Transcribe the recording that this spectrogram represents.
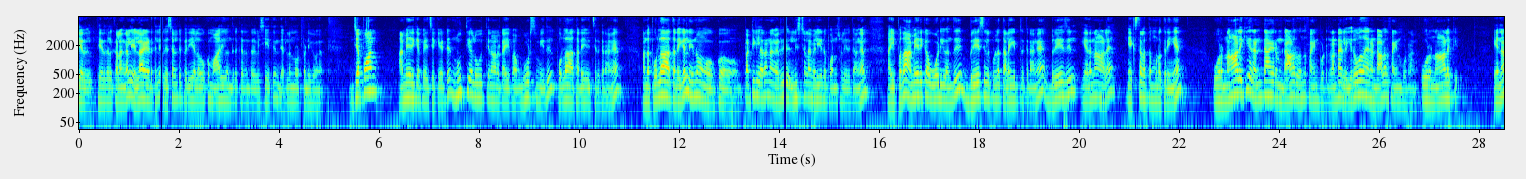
தேர்தல் தேர்தல் களங்கள் எல்லா இடத்துலையும் ரிசல்ட் பெரிய அளவுக்கு மாறி வந்திருக்கிறன்ற விஷயத்தை இந்த இடத்துல நோட் பண்ணிக்கோங்க. ஜப்பான் அமெரிக்க பேச்சை கேட்டு நூற்றி எழுபத்தி நாலு டைப் ஆஃப் கூட்ஸ் மீது பொருளாதார தடை வச்சுருக்கிறாங்க. அந்த பொருளாதார தடைகள் இன்னும் பர்டிகுலராக நாங்கள் லிஸ்டெல்லாம் வெளியிட போகிறோம்னு சொல்லியிருக்காங்க. இப்போ தான் அமெரிக்கா ஓடி வந்து பிரேசிலுக்குள்ளே தலையிட்டுருக்கிறாங்க. பிரேசில் எதனால் எக்ஸ்தலத்தை முடக்கிறீங்க? ஒரு நாளைக்கு ரெண்டாயிரம் டாலர் வந்து ஃபைன் போட்டு ரெண்டாயிரம் இல்லை இருபதாயிரம் டாலர் ஃபைன் போடுறாங்க. ஒரு நாளைக்கு. ஏன்னா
